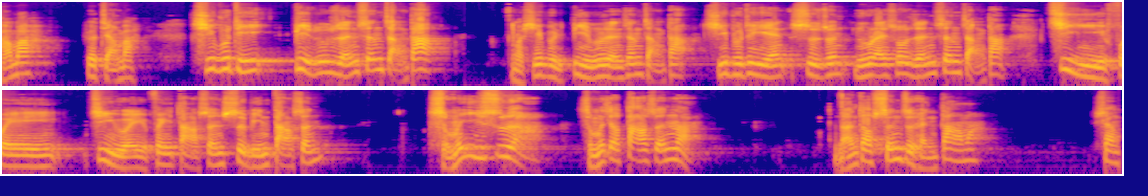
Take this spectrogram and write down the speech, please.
好吗？就讲吧。西菩提，譬如人生长大。啊，西菩提，比如人生长大。西菩提言：“世尊，如来说人生长大，既非既为非大身，是名大身。什么意思啊？什么叫大身呐？难道身子很大吗？像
